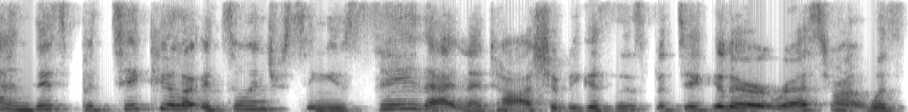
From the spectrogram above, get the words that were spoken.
And this particular, it's so interesting you say that, Natasha, because this particular restaurant was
